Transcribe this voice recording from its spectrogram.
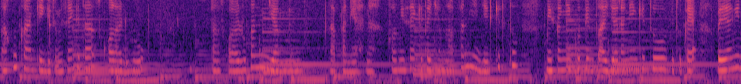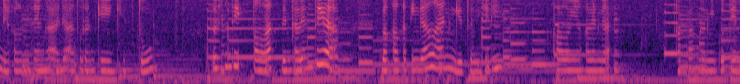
lakukan kayak gitu. Misalnya kita sekolah dulu. Nah, sekolah dulu kan jam 8 ya. Nah kalau misalnya kita jam 8 ya jadi kita tuh bisa ngikutin pelajarannya gitu gitu. Kayak bayangin deh kalau misalnya nggak ada aturan kayak gitu terus nanti telat dan kalian tuh ya bakal ketinggalan gitu. Jadi kalau yang kalian nggak apa nggak ngikutin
